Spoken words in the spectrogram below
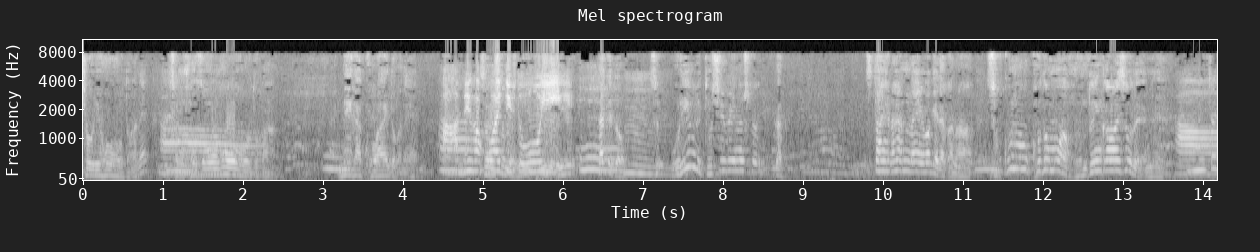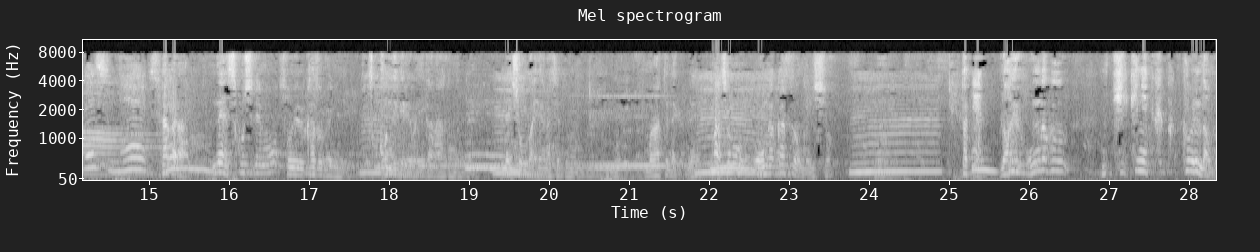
調理方法とかね。その保存方法とか。目が怖いとかね。あー、目が怖いっていう人多い。る。だけど、俺より年上の人が伝えられないわけだからそこの子供は本当にかわいそうだよね。本当ですね。だからね。少しでもそういう家族に突っ込んでいければいいかなと思って、ね、商売やらせてももらってんだけどね、まあその音楽活動も一緒、うーん。だってライブ音楽聴きに来るんだもん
